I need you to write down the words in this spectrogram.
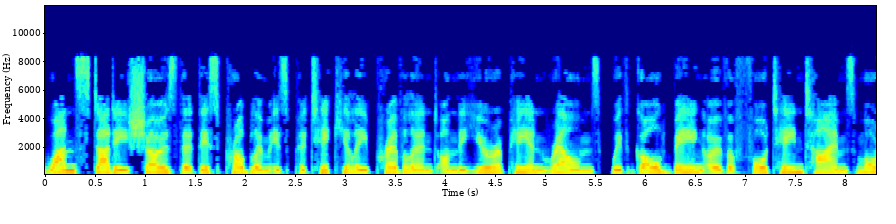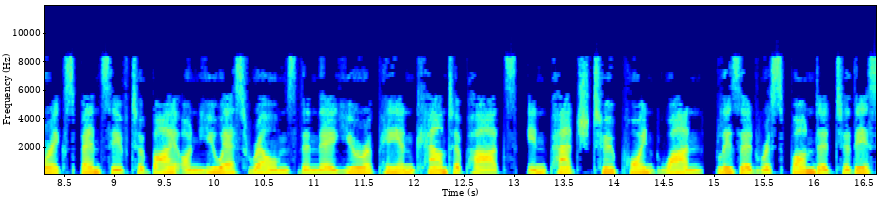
One study shows that this problem is particularly prevalent on the European realms, with gold being over 14 times more expensive to buy on US realms than their European counterparts. In patch 2.1, Blizzard responded to this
